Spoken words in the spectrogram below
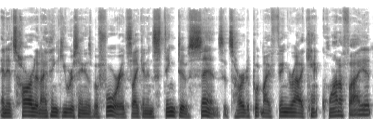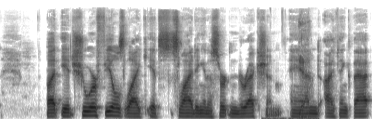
and it's hard, and I think you were saying this before, it's like an instinctive sense. It's hard to put my finger on, I can't quantify it, but it sure feels like it's sliding in a certain direction. And yeah. I think that,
